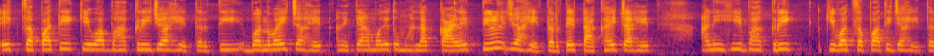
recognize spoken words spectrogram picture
एक चपाती किंवा भाकरी जी आहे तर ती बनवायची आहेत आणि त्यामध्ये तुम्हाला काळे तीळ जे आहे तर ते टाकायचे आहेत. आणि ही भाकरी किंवा चपाती जी आहे तर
